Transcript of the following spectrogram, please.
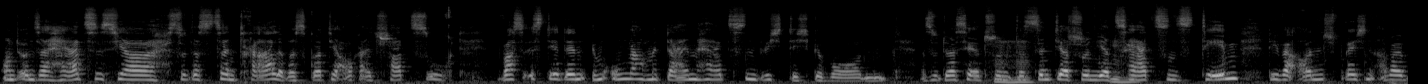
Und unser Herz ist ja so das Zentrale, was Gott ja auch als Schatz sucht. Was ist dir denn im Umgang mit deinem Herzen wichtig geworden? Also du hast ja jetzt schon, mhm. das sind ja schon jetzt mhm. Herzensthemen, die wir ansprechen, aber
